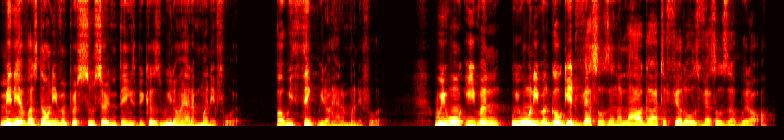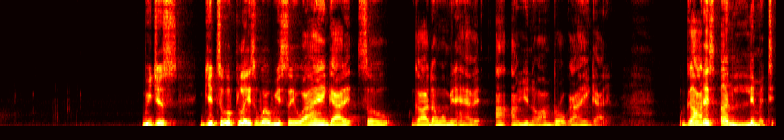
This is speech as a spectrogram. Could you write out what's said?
Many of us don't even pursue certain things because we don't have the money for it, or we think we don't have the money for it. We won't even we won't even go get vessels and allow God to fill those vessels up with all. We just get to a place where we say, "Well, I ain't got it, so God don't want me to have it. I, I, you know, I'm broke. I ain't got it." God is unlimited,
